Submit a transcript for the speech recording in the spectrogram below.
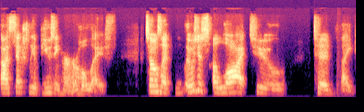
uh, sexually abusing her her whole life so i was like it was just a lot to to like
